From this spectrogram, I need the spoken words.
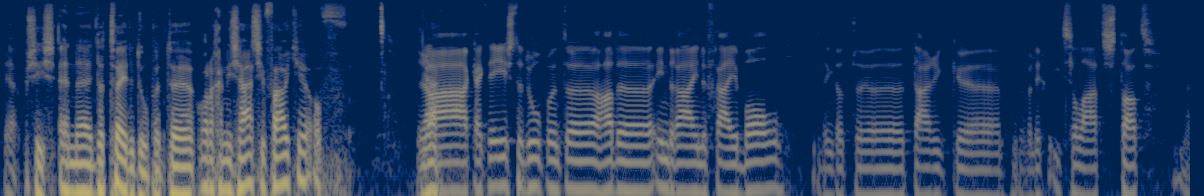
Ja, precies. En dat tweede doelpunt, organisatiefoutje of ja, kijk, de eerste doelpunten hadden indraaiende vrije bal. Ik denk dat uh, Tarik uh, wellicht iets te laat. Uh,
